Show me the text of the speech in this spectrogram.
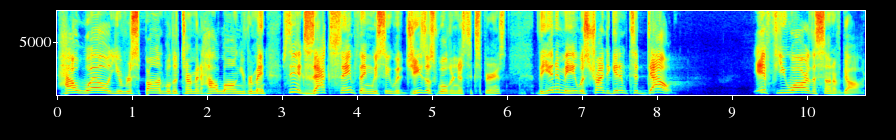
How well you respond will determine how long you remain. It's the exact same thing we see with Jesus' wilderness experience. The enemy was trying to get him to doubt if you are the Son of God.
